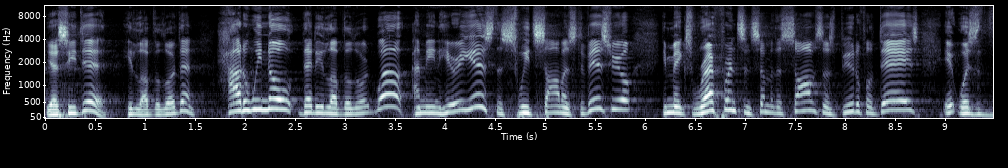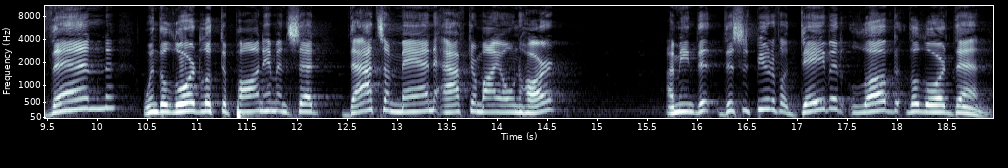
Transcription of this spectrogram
Yes, he did. He loved the Lord then. How do we know that he loved the Lord? Well, I mean, here he is, the sweet psalmist of Israel. He makes reference in some of the Psalms, those beautiful days. It was then when the Lord looked upon him and said, That's a man after my own heart. I mean, th- this is beautiful. David loved the Lord then.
